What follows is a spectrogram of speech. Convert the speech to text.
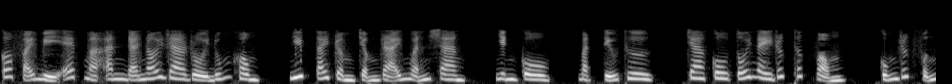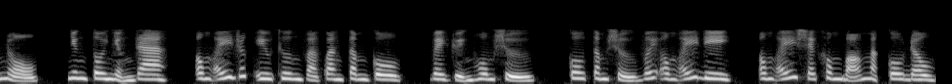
có phải bị ép mà anh đã nói ra rồi đúng không, nhiếp tái trầm chậm rãi ngoảnh sang, nhìn cô, bạch tiểu thư, cha cô tối nay rất thất vọng, cũng rất phẫn nộ, nhưng tôi nhận ra, ông ấy rất yêu thương và quan tâm cô, về chuyện hôn sự, cô tâm sự với ông ấy đi, ông ấy sẽ không bỏ mặt cô đâu,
